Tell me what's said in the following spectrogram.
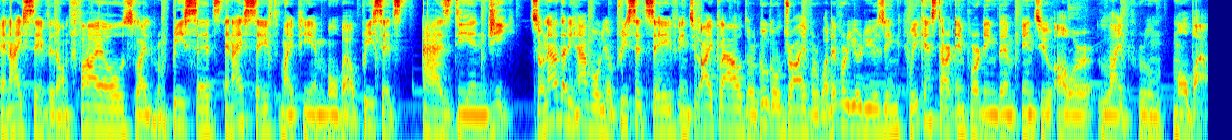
and I saved it on files, Lightroom presets, and I saved my PM mobile presets as DNG. So now that you have all your presets saved into iCloud or Google Drive or whatever you're using, we can start importing them into our Lightroom mobile.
